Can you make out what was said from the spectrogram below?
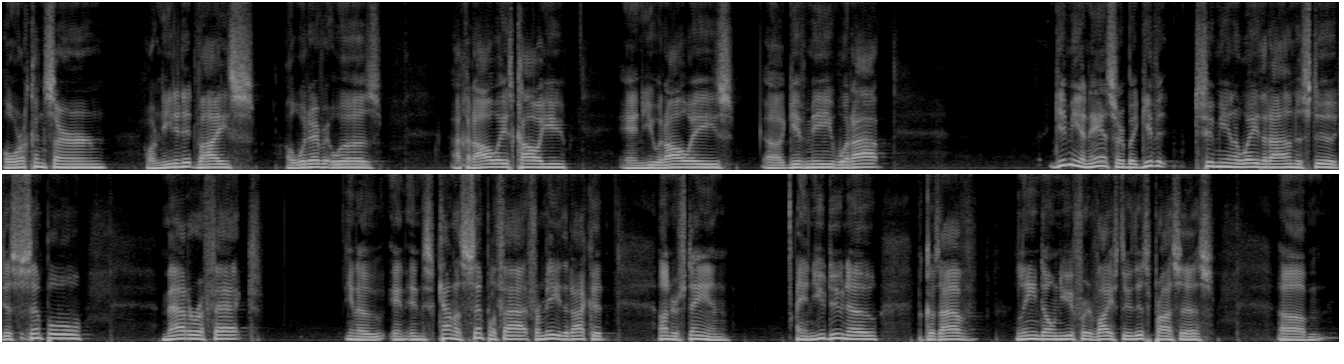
or a concern or needed advice or whatever it was, I could always call you and you would always uh, give me what I give me an answer, but give it to me in a way that I understood. Just simple, matter of fact, you know, and, and kind of simplify it for me that I could understand. And you do know because I've leaned on you for advice through this process. Um,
